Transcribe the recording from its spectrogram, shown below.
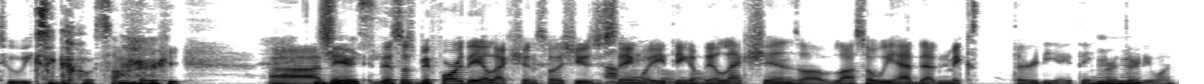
two weeks ago. Sorry. Uh, they, this was before the election, so she was just saying, "What do you think of the elections?" Blah, blah. So we had that mixed thirty, I think, Mm-hmm. or thirty-one.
